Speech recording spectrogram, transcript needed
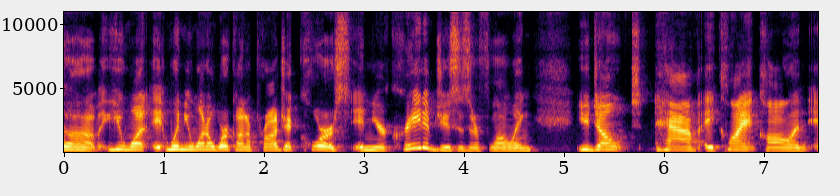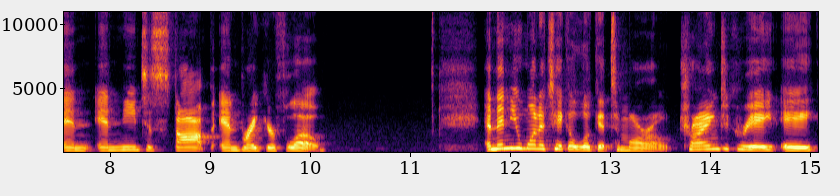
um, you want it, when you want to work on a project course and your creative juices are flowing, you don't have a client call and and and need to stop and break your flow. And then you want to take a look at tomorrow, trying to create a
